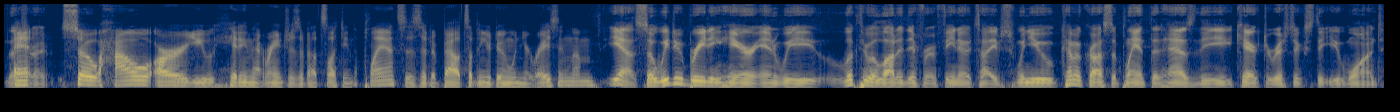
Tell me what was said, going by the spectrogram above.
That's and right. So how are you hitting that range? Is it about selecting the plants? Is it about something you're doing when you're raising them? Yeah, so we do breeding here and we look through a lot of different phenotypes. When you come across a plant that has the characteristics that you want,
